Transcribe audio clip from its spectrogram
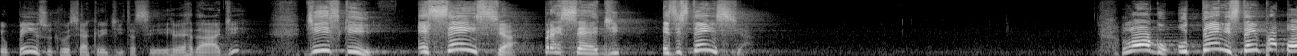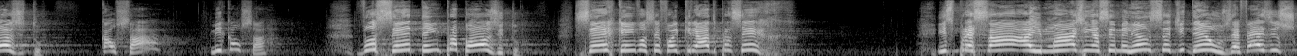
eu penso que você acredita ser verdade, diz que essência precede existência. Logo, o tênis tem propósito: calçar, me calçar. Você tem propósito: ser quem você foi criado para ser. Expressar a imagem a semelhança de Deus. Efésios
